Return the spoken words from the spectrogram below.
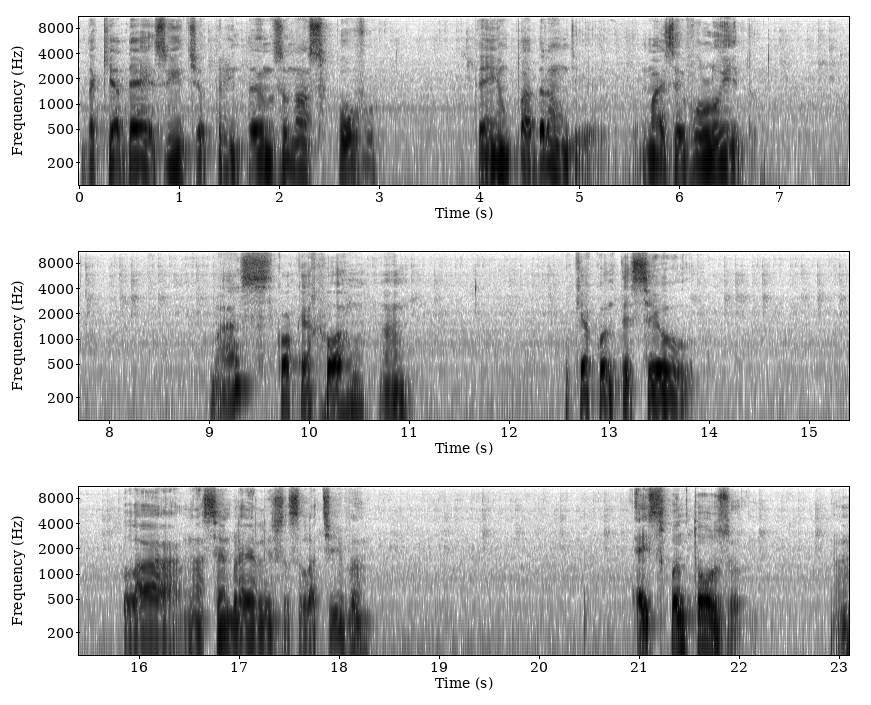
que daqui a 10, 20 ou 30 anos o nosso povo tenha um padrão de mais evoluído. Mas, de qualquer forma, né, o que aconteceu lá na Assembleia Legislativa é espantoso. Né?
